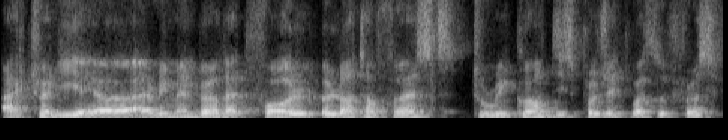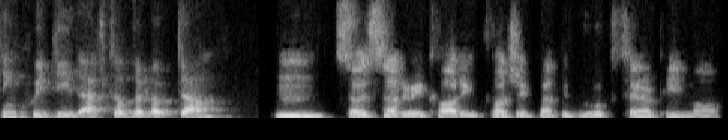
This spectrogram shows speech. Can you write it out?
actually uh, i remember that for a lot of us to record this project was the first thing we did after the lockdown. Mm. so it's not a recording project but a group therapy more.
